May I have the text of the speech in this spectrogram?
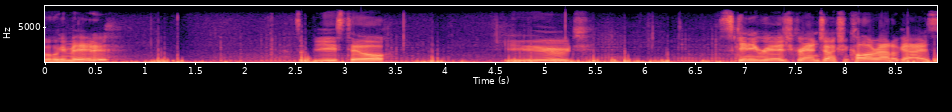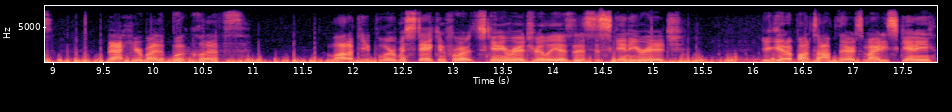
Oh, we made it. It's a beast hill. Huge. Skinny Ridge, Grand Junction, Colorado, guys. Back here by the Book Cliffs. A lot of people are mistaken for what Skinny Ridge really is. This is Skinny Ridge. You get up on top there, it's mighty skinny.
